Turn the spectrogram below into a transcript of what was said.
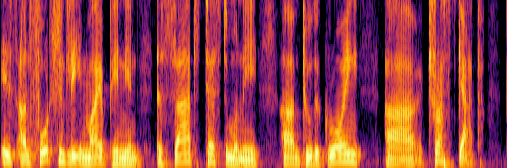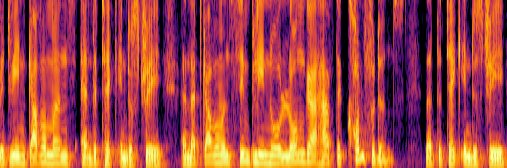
is unfortunately, in my opinion, a sad testimony um, to the growing uh, trust gap between governments and the tech industry, and that governments simply no longer have the confidence that the tech industry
